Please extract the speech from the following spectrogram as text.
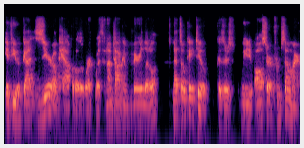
if you have got zero capital to work with, and I'm talking very little, that's okay too, because there's we all start from somewhere.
